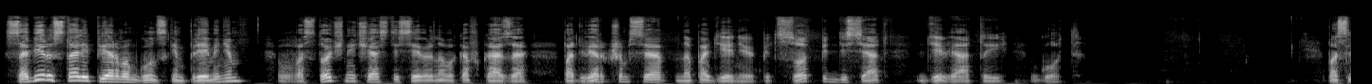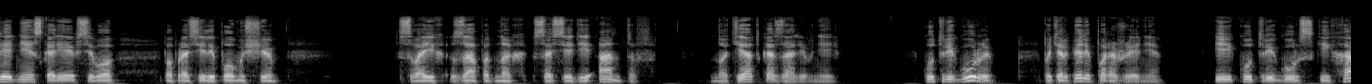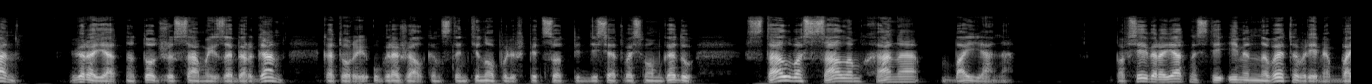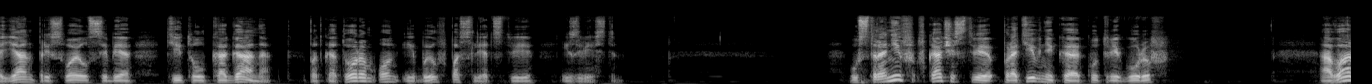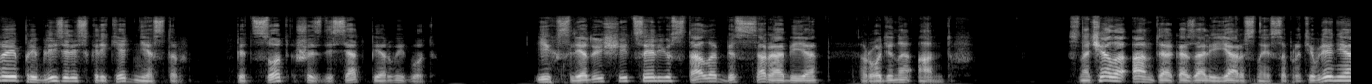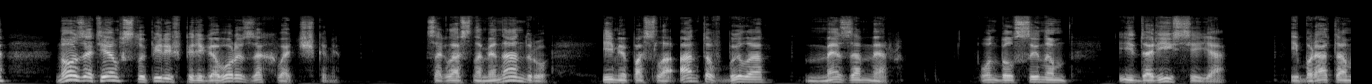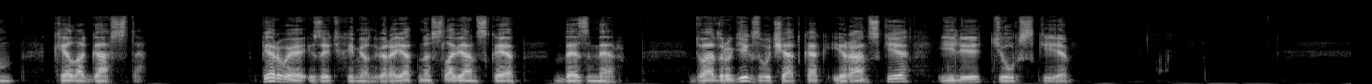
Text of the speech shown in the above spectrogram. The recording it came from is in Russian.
Сабиры стали первым гунским племенем в восточной части Северного Кавказа, подвергшимся нападению 559 год. Последние, скорее всего, попросили помощи своих западных соседей антов, но те отказали в ней. Кутригуры потерпели поражение, и Кутригурский хан, вероятно, тот же самый Заберган, который угрожал Константинополю в 558 году, стал вассалом хана Баяна. По всей вероятности, именно в это время Баян присвоил себе титул Кагана, под которым он и был впоследствии известен. Устранив в качестве противника Кутригуров, авары приблизились к реке Днестр, 561 год. Их следующей целью стала Бессарабия, родина антов. Сначала анты оказали яростное сопротивление, но затем вступили в переговоры с захватчиками. Согласно Менандру, имя посла антов было Мезамер. Он был сыном Идарисия и братом Келагаста. Первое из этих имен, вероятно, славянское «безмер». Два других звучат как иранские или тюркские.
